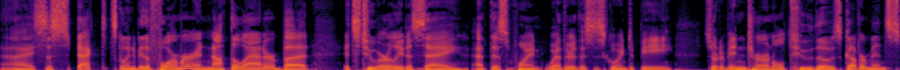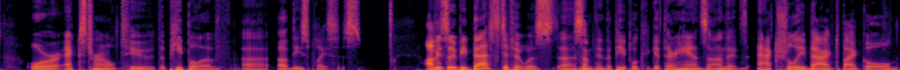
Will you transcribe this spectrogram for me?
I suspect it's going to be the former and not the latter, but it's too early to say at this point whether this is going to be sort of internal to those governments or external to the people of uh, of these places. Obviously, it'd be best if it was uh, something that people could get their hands on that's actually backed by gold.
